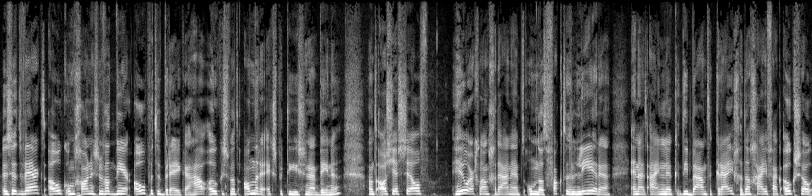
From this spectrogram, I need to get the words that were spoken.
Dus het werkt ook om gewoon eens wat meer open te breken. Haal ook eens wat andere expertise naar binnen. Want als jij zelf heel erg lang gedaan hebt om dat vak te leren en uiteindelijk die baan te krijgen, dan ga je vaak ook zo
